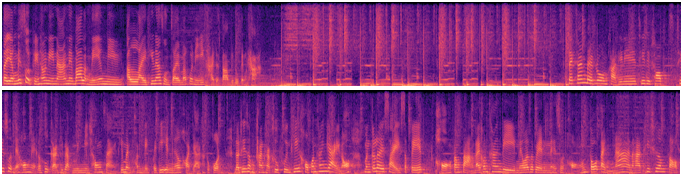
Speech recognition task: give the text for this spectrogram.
แต่ยังไม่สุดเพียงเท่านี้นะ ในบ้านหลังนี้ยังมีอะไรที่น่าสนใจมากกว่านี้อีกค่ะเดี๋ยวตามไปดูกันค่ะ second bedroom ค่ะที่นี่ที่จิ๊บชอบที่สุดในห้องเนี่ยก็คือการที่แบบมันมีช่องแสงที่มัน connect ไปที่ inner courtyard ค่ะทุกคน แล้วที่สำคัญค่ะคือพื้นที่เขาค่อนข้างใหญ่เนาะมันก็เลยใส่สเปซของต่างๆ ได้ค่อนข้างดี ไม่ว่าจะเป็นในส่วนของโต๊ะแต่งหน้านะคะ ที่เชื่อมต่อไป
